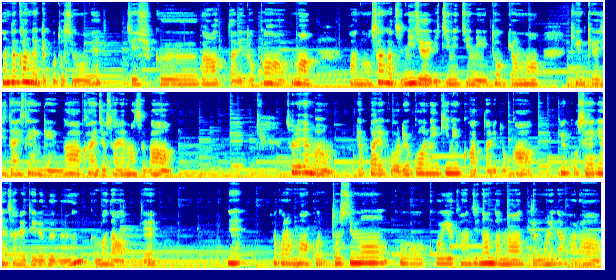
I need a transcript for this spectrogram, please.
なんだかんだ言って今年もね、自粛があったりとか、まあ、あの3月21日に東京も緊急事態宣言が解除されますが、それでもやっぱりこう旅行に行きにくかったりとか結構制限されてる部分がまだあって。ね。だからまあ今年もこうこういう感じなんだなって思いながら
